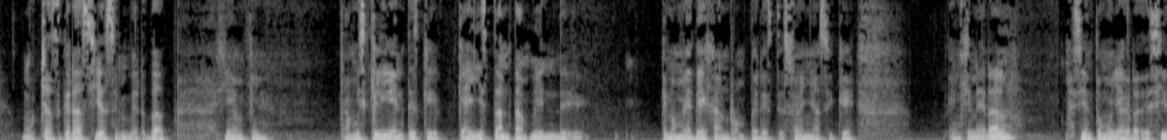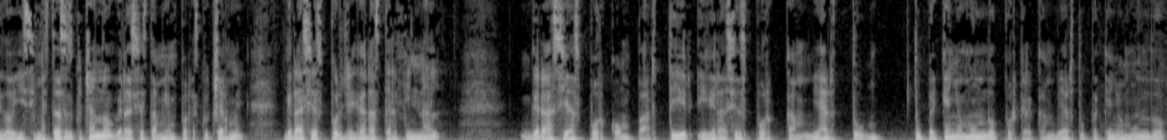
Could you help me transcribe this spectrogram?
Muchas gracias en verdad. Y en fin, a mis clientes que, que ahí están también de que no me dejan romper este sueño, así que en general me siento muy agradecido y si me estás escuchando, gracias también por escucharme, gracias por llegar hasta el final, gracias por compartir y gracias por cambiar tu, tu pequeño mundo, porque al cambiar tu pequeño mundo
